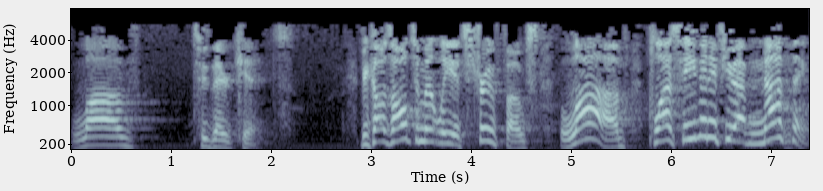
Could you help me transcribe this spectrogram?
love to their kids. Because ultimately it's true, folks. Love, plus even if you have nothing,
